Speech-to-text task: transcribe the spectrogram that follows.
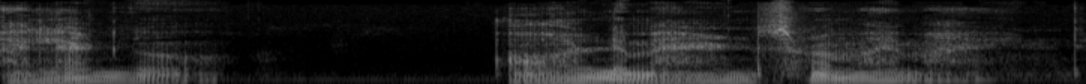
I let go all demands from my mind.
